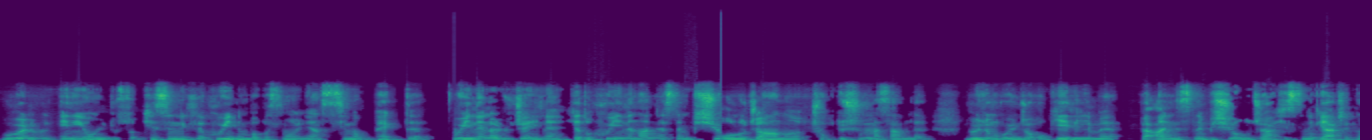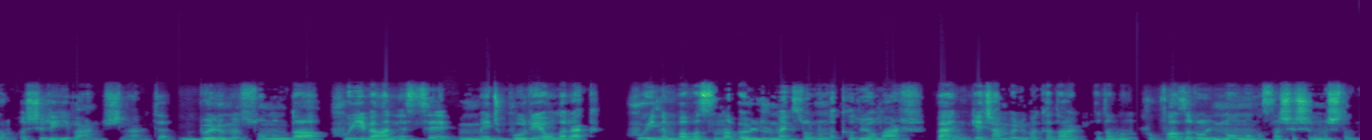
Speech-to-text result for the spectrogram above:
Bu bölümün en iyi oyuncusu kesinlikle Hui'nin babasını oynayan Simon Pegg'ti. Hui'nin öleceğini ya da Hui'nin annesinin bir şey olacağını çok düşünmesem de bölüm boyunca o gerilimi ve annesine bir şey olacağı hissini gerçekten aşırı iyi vermişlerdi. Bölümün sonunda Hui ve annesi mecburi olarak Hui'nin babasını öldürmek zorunda kalıyorlar. Ben geçen bölüme kadar adamın çok fazla rolünün olmamasına şaşırmıştım.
